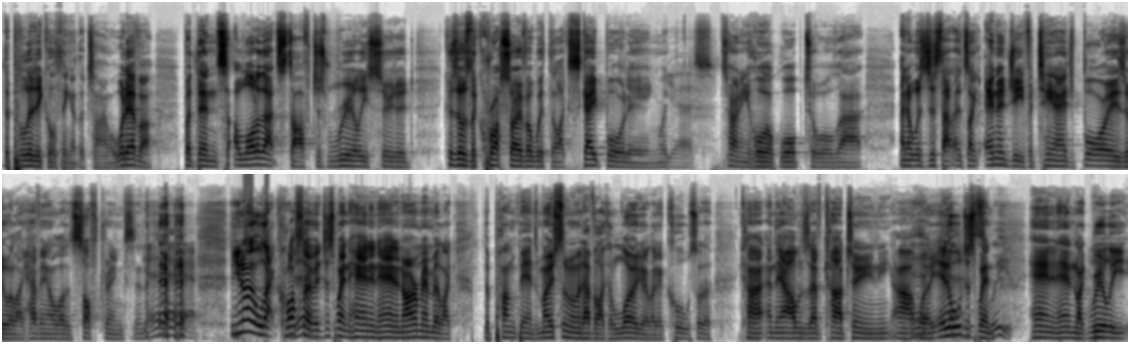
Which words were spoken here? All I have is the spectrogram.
the political thing at the time or whatever. But then a lot of that stuff just really suited because there was the crossover with the like skateboarding, like Yes. Tony Hawk, Warped Tour all that. And it was just that it's like energy for teenage boys who are like having a lot of soft drinks and Yeah. you know all that crossover Yeah. it just went hand in hand and I remember like the punk bands most of them would have like a logo like a cool sort of car and the albums would have cartoony artwork it all just went sweet. hand in hand like really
